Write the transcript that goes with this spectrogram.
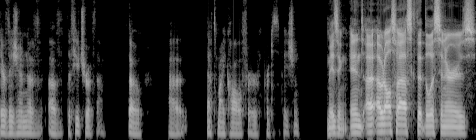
their vision of of the future of them. So uh, that's my call for participation. Amazing, and I, I, would also ask that the listeners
